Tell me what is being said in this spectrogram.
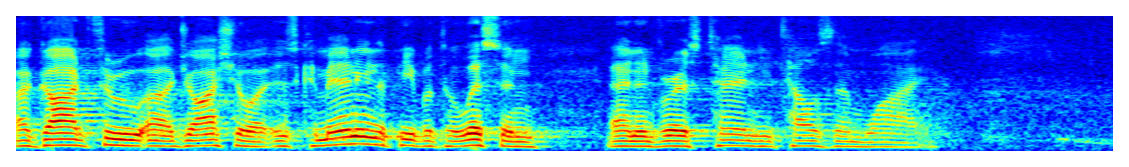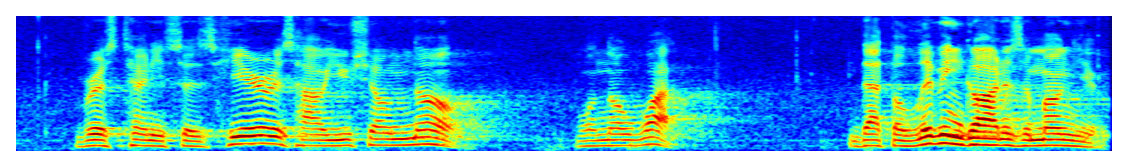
uh, God, through uh, Joshua, is commanding the people to listen and in verse 10, he tells them why. Verse 10, he says, Here is how you shall know. Well, know what? That the living God is among you,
